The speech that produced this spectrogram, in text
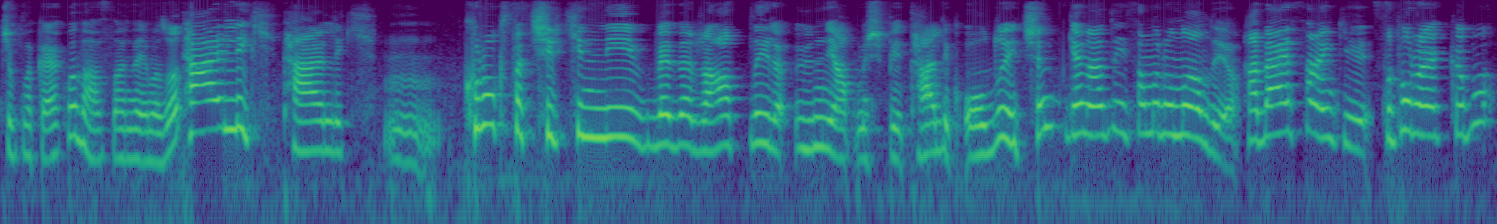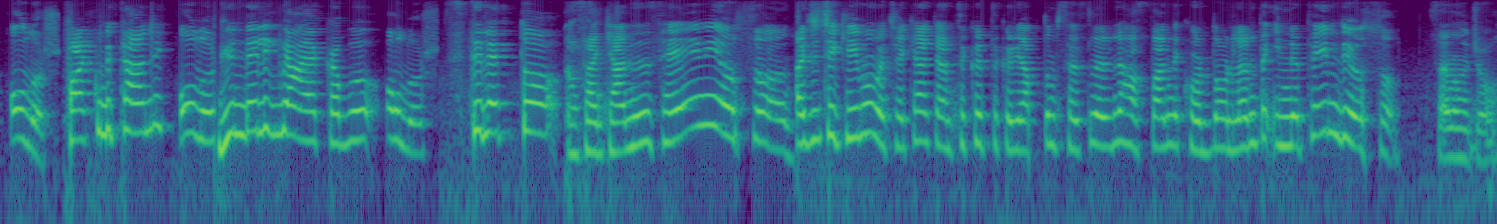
Çıplak ayakla da hastanede yemez o. Terlik. Terlik. Hmm. Crocs da çirkinliği ve de rahatlığıyla ün yapmış bir terlik olduğu için genelde insanlar onu alıyor. Ha dersen ki spor ayakkabı olur. Farklı bir terlik olur. Gündelik bir ayakkabı olur. Stiletto. Ha sen kendini sevmiyorsun. Acı çekeyim ama çekerken tıkır tıkır yaptığım seslerini hastane koridorlarında inleteyim diyorsun. Sen hoca ol.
